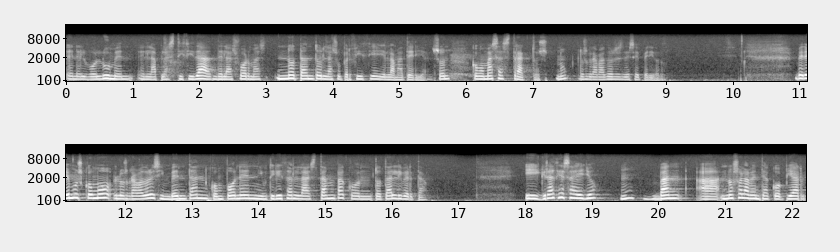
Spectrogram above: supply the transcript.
en el volumen, en la plasticidad de las formas, no tanto en la superficie y en la materia. Son como más abstractos los grabadores de ese periodo. Veremos cómo los grabadores inventan, componen y utilizan la estampa con total libertad. Y gracias a ello van a, no solamente a copiar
